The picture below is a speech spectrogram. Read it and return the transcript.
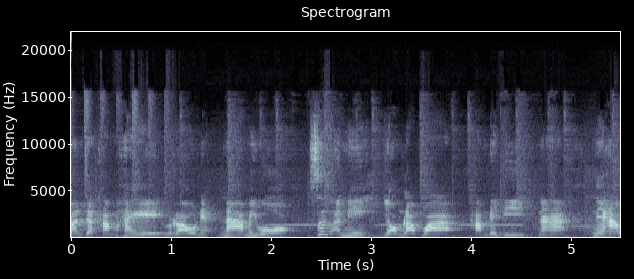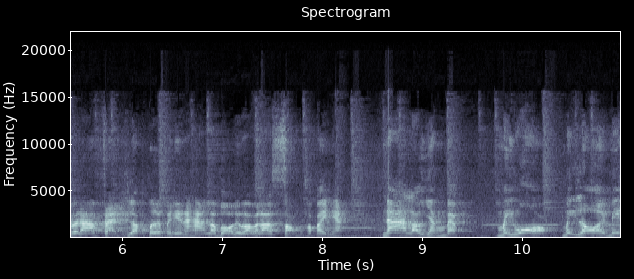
มันจะทำให้เราเนี่ยหน้าไม่วอก ซึ่งอันนี้ยอมรับว่าทำได้ดีนะฮะเนี่ยฮะเวลาแฟลชที่เราเปิดไปเนี่ยนะฮะเราบอกเลยว่าเวลาส่องเข้าไปเนี่ยหน้าเรายังแบบไม่วอก ไม่ลอยไม่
